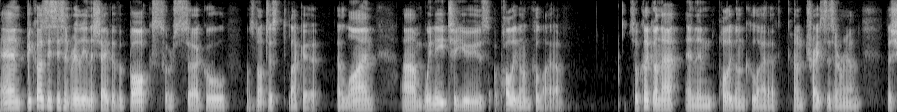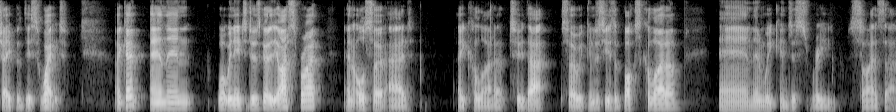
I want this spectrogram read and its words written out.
and because this isn't really in the shape of a box or a circle, it's not just like a, a line, um, we need to use a polygon collider. So click on that and then the polygon collider kind of traces around the shape of this weight. Okay, and then what we need to do is go to the ice sprite and also add a collider to that. So we can just use a box collider and then we can just resize that.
